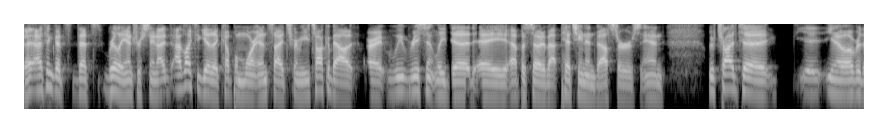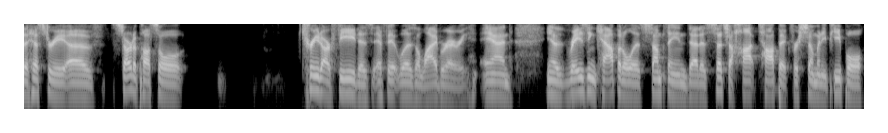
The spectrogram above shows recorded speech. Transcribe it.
I think that's that's really interesting. I'd I'd like to get a couple more insights from you. You talk about all right. We recently did a episode about pitching investors, and we've tried to you know over the history of Startup Hustle treat our feed as if it was a library and you know raising capital is something that is such a hot topic for so many people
